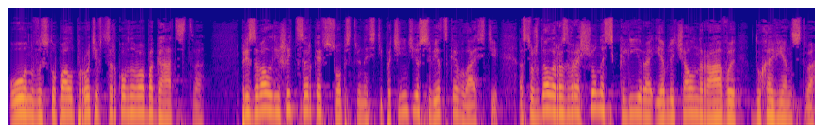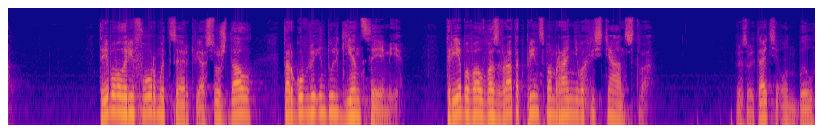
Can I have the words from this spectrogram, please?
он выступал против церковного богатства, призывал лишить церковь собственности, подчинить ее светской власти, осуждал развращенность клира и обличал нравы духовенства, требовал реформы церкви, осуждал торговлю индульгенциями, требовал возврата к принципам раннего христианства. В результате он был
